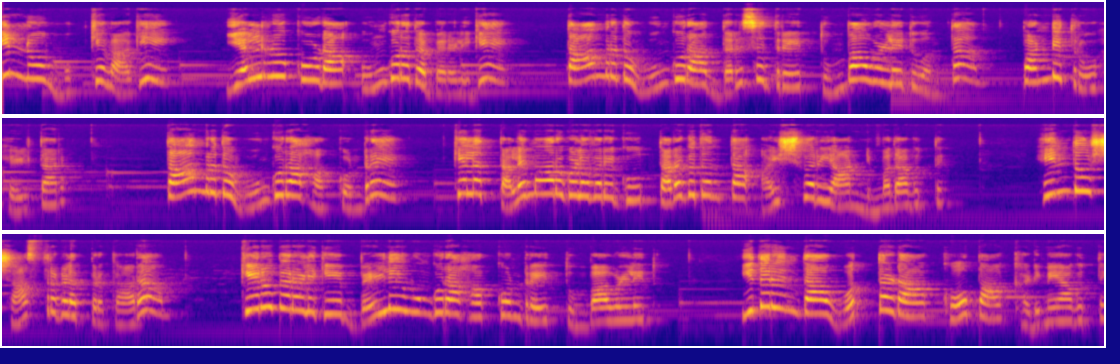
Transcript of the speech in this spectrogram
ಇನ್ನು ಮುಖ್ಯವಾಗಿ ಎಲ್ಲರೂ ಕೂಡ ಉಂಗುರದ ಬೆರಳಿಗೆ ತಾಮ್ರದ ಉಂಗುರ ಧರಿಸಿದ್ರೆ ತುಂಬಾ ಒಳ್ಳೆಯದು ಅಂತ ಪಂಡಿತರು ಹೇಳ್ತಾರೆ. ತಾಮ್ರದ ಉಂಗುರ ಹಾಕ್ಕೊಂಡ್ರೆ ಕೆಲ ತಲೆಮಾರುಗಳವರೆಗೂ ತರಗದಂತ ಐಶ್ವರ್ಯ ನಿಮ್ಮದಾಗುತ್ತೆ. ಹಿಂದೂ ಶಾಸ್ತ್ರಗಳ ಪ್ರಕಾರ ಕಿರುಬೆರಳಿಗೆ ಬೆಳ್ಳಿ ಉಂಗುರ ಹಾಕ್ಕೊಂಡ್ರೆ ತುಂಬಾ ಒಳ್ಳೆಯದು ಇದರಿಂದ ಒತ್ತಡ, ಕೋಪ ಕಡಿಮೆಯಾಗುತ್ತೆ.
